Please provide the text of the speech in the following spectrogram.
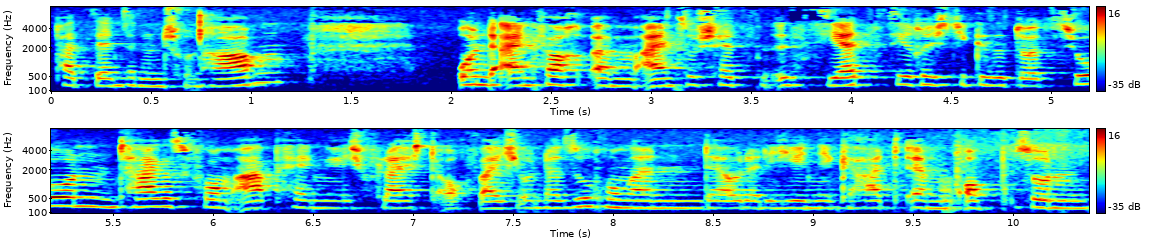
Patientinnen schon haben. Und einfach ähm, einzuschätzen, ist jetzt die richtige Situation, tagesformabhängig, vielleicht auch welche Untersuchungen der oder diejenige hat, ähm, ob, so ein,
